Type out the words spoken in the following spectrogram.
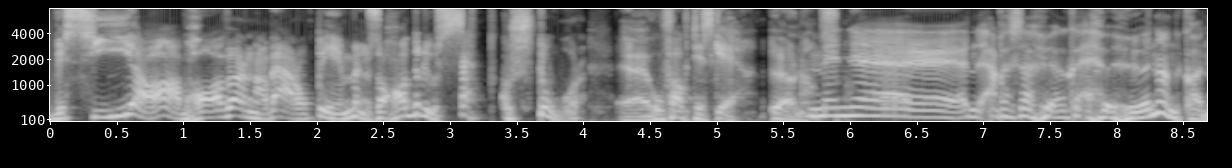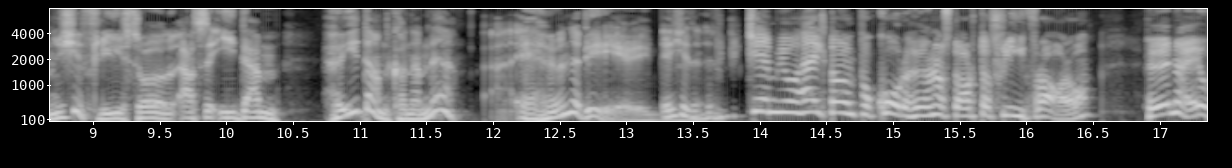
ved sida av havørna der oppe i himmelen, så hadde du jo sett hvor stor uh, hun faktisk er, ørna. altså. Men uh, altså, hønene kan ikke fly så Altså, i de høydene kan de det? Er høne Det det? kommer jo helt an på hvor høna starter å fly fra, da. Høna er jo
